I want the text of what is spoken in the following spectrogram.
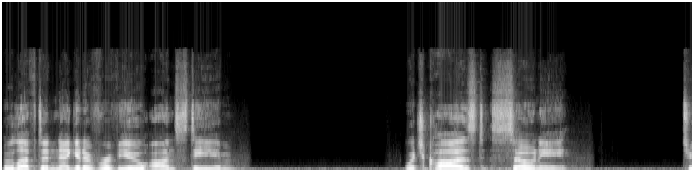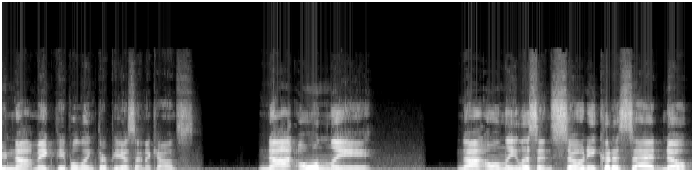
who left a negative review on Steam, which caused Sony to not make people link their PSN accounts. Not only, not only, listen, Sony could have said, nope,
